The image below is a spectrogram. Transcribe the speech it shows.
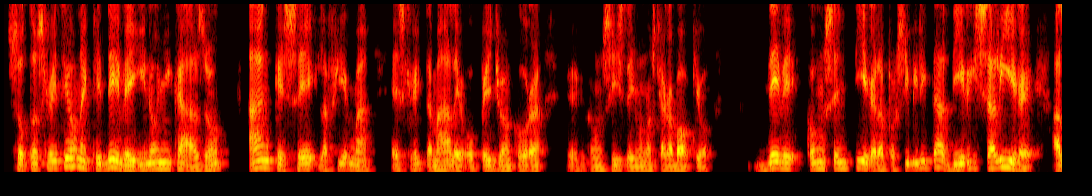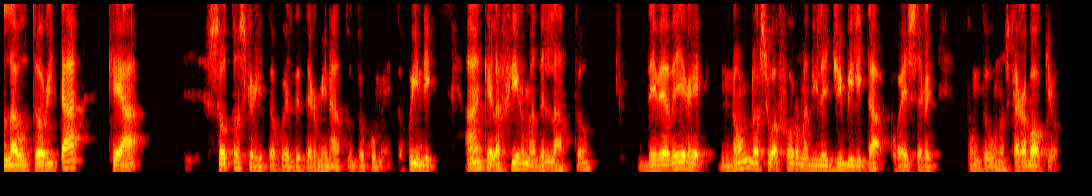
Sottoscrizione che deve in ogni caso, anche se la firma è scritta male o peggio ancora eh, consiste in uno scarabocchio, deve consentire la possibilità di risalire all'autorità che ha sottoscritto quel determinato documento. Quindi anche la firma dell'atto deve avere non la sua forma di leggibilità, può essere appunto uno scarabocchio,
